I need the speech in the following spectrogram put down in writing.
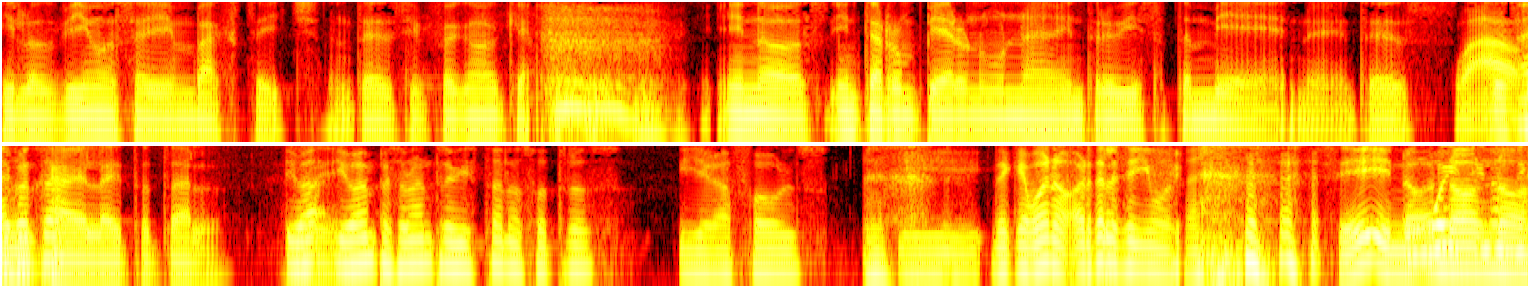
Y los vimos ahí en backstage. Entonces sí fue como que... Y nos interrumpieron una entrevista también. eh, Entonces Wow. es ¿Te das un cuenta? highlight total. Iba, iba a empezar una entrevista a nosotros y llega Fouls y... De que bueno, ahorita le seguimos. Sí, no, no, sí nos nos dijo-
